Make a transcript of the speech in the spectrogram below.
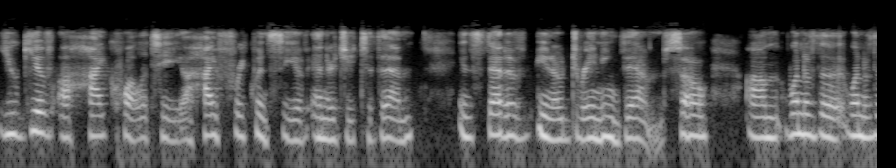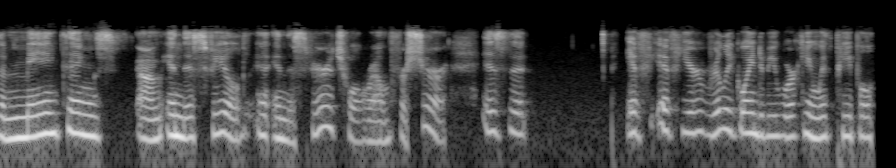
you give a high quality a high frequency of energy to them instead of you know draining them. So um, one of the one of the main things um, in this field in, in the spiritual realm for sure is that if if you're really going to be working with people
